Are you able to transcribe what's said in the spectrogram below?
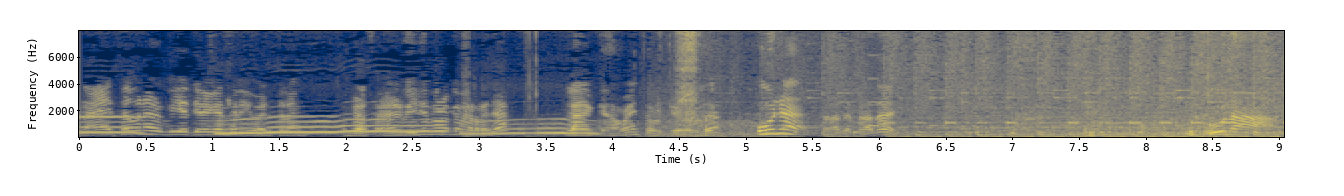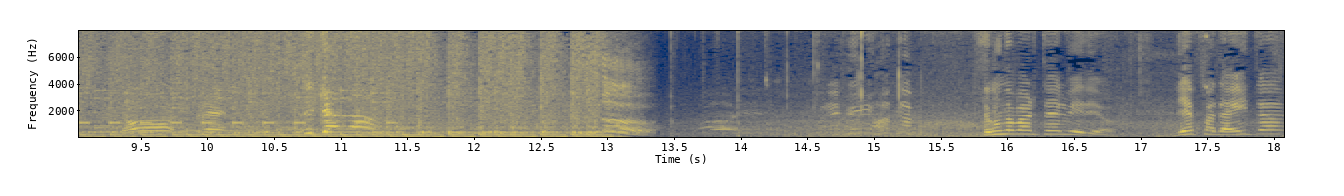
Nah, esta en el vídeo tiene que salir Bertrand. Voy a hacer el vídeo por lo que me raya. Plan, que no cuento porque verdad. Una, Espérate, espérate. Una, dos, tres. ¡Izquierda! Segunda parte del vídeo. 10 pataditas.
